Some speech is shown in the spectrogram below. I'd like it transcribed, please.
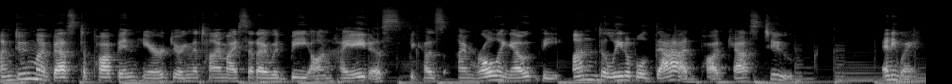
I'm doing my best to pop in here during the time I said I would be on hiatus because I'm rolling out the Undeletable Dad podcast too. Anyway,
